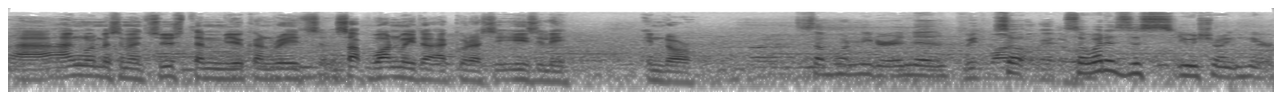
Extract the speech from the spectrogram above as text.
uh, angle measurement system, you can reach sub one meter accuracy easily indoor. Sub one meter in the. With one so locator. so what is this you were showing here?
